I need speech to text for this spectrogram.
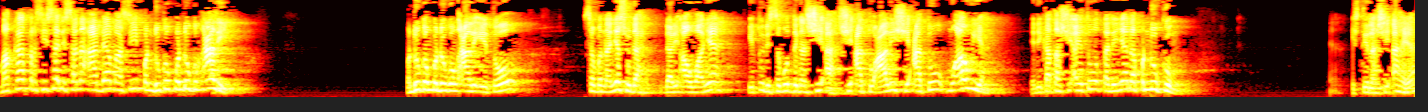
maka tersisa di sana ada masih pendukung-pendukung Ali. Pendukung-pendukung Ali itu sebenarnya sudah dari awalnya itu disebut dengan Syiah, Syiatu Ali, Syiatu Muawiyah. Jadi kata Syiah itu tadinya ada pendukung. Istilah Syiah ya.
